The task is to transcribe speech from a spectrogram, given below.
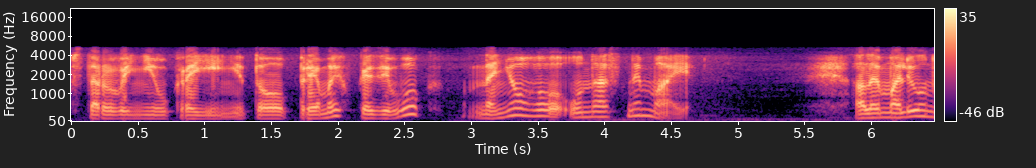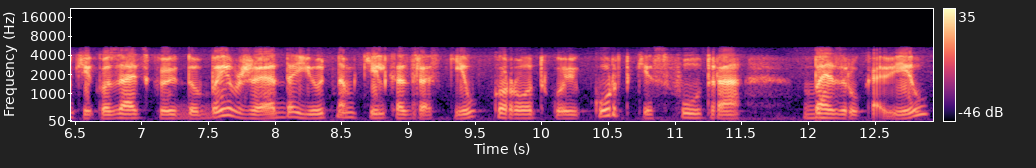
в старовинній Україні, то прямих вказівок на нього у нас немає. Але малюнки козацької доби вже дають нам кілька зразків короткої куртки з футра без рукавів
